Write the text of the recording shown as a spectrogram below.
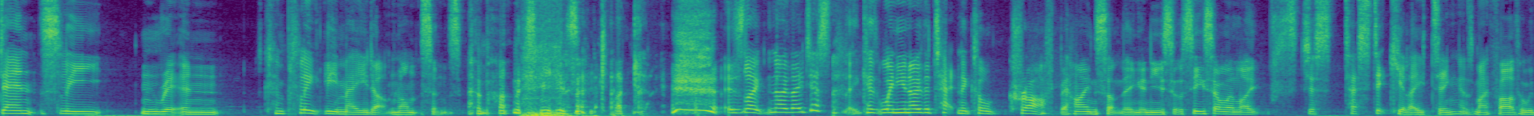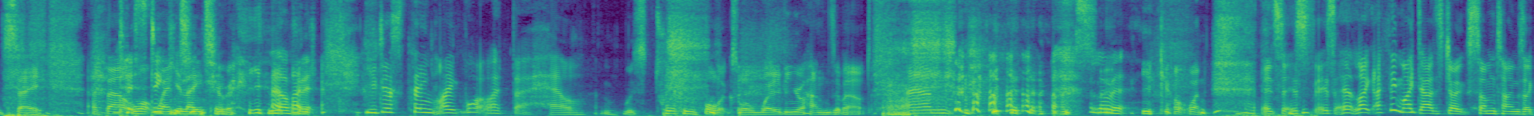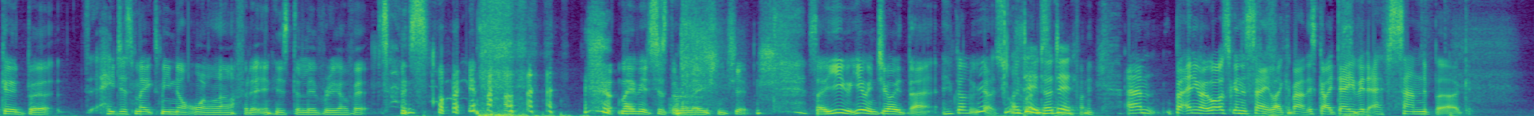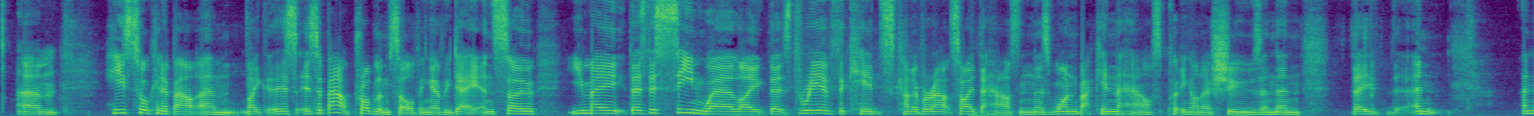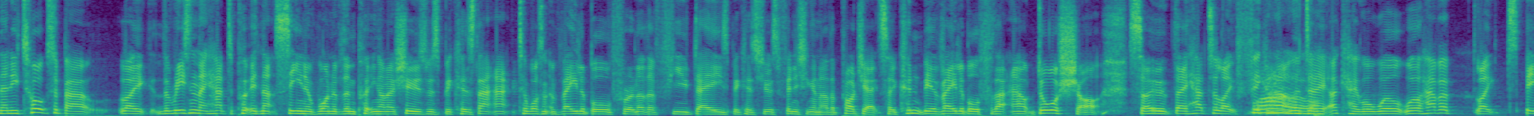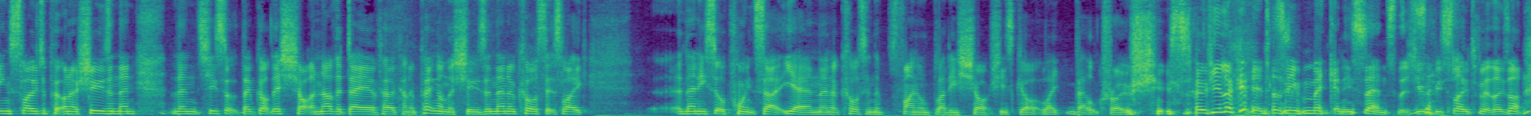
densely written, completely made up nonsense about this music. like, It's like no, they just because when you know the technical craft behind something, and you sort of see someone like just testiculating, as my father would say, about what went into it. Yeah, Love like, it. You just think like, what, what the hell was talking bollocks while waving your hands about? Um, I love it. you got one. It's, it's, it's uh, like I think my dad's jokes sometimes are good, but he just makes me not want to laugh at it in his delivery of it. So sorry. about that. Maybe it's just the relationship. So you you enjoyed that. Got yeah, I did, I did. Funny. Um, but anyway, what I was going to say, like about this guy David F. Sandberg. Um, he's talking about um, like it's, it's about problem solving every day and so you may there's this scene where like there's three of the kids kind of are outside the house and there's one back in the house putting on her shoes and then they and and then he talks about like the reason they had to put in that scene of one of them putting on her shoes was because that actor wasn't available for another few days because she was finishing another project, so couldn't be available for that outdoor shot. So they had to like figure out the Wow. day. Okay, well we'll we'll have a like being slow to put on her shoes, and then then she's they've got this shot another day of her kind of putting on the shoes, and then of course it's like and then he sort of points out, yeah, and then of course in the final bloody shot, she's got like Velcro shoes. So if you look at it, it doesn't even make any sense that she would be slow to put those on.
